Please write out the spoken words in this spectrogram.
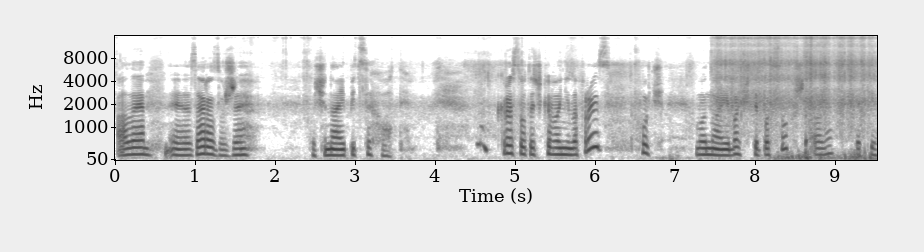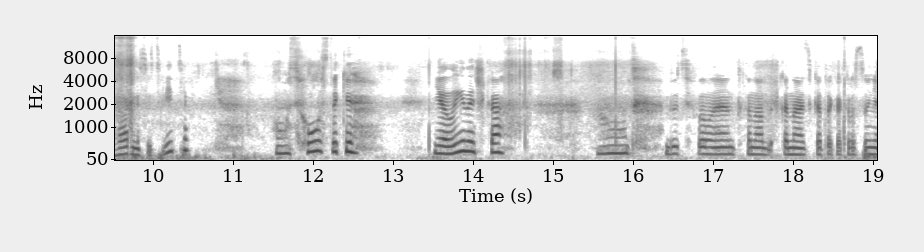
але е, зараз вже починає підсихати. Ну, красоточка Ваніла Фрейз, хоч вона і, бачите, посохша, але такі гарні суцвіття. Ось хвостики, ялиночка. От, Бюцефалент, канадська така красуня.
